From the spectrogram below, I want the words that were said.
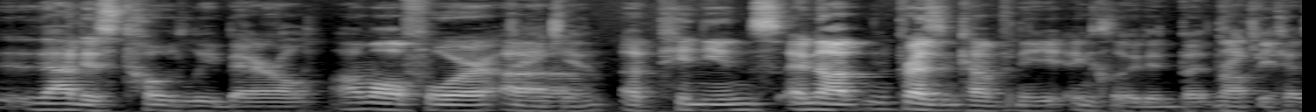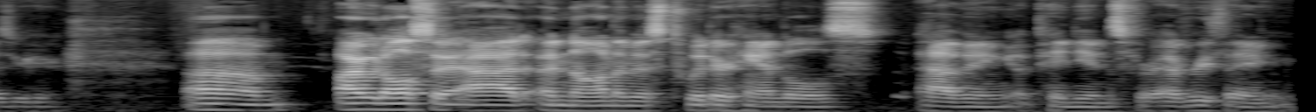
That is totally barrel. I'm all for um, opinions, and not present company included, but not Thank you. because you're here. Um, I would also add anonymous Twitter handles having opinions for everything.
